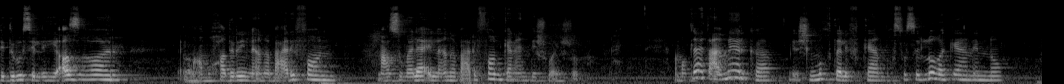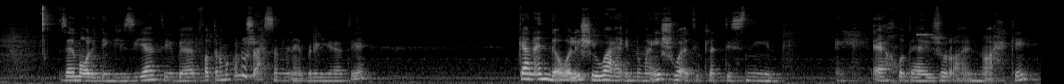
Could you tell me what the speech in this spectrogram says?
بدروس اللي هي أصغر مع آه. محاضرين اللي أنا بعرفهم مع الزملاء اللي أنا بعرفهم كان عندي شوي جرأة. لما طلعت على أمريكا الشيء المختلف كان بخصوص اللغة كان إنه زي ما قلت إنجليزياتي بهالفترة ما كانوش أحسن من عبرياتي. كان عندي أول إشي وعي إنه معيش وقت ثلاث سنين إيه، آخذ هاي الجرأة إنه أحكي.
